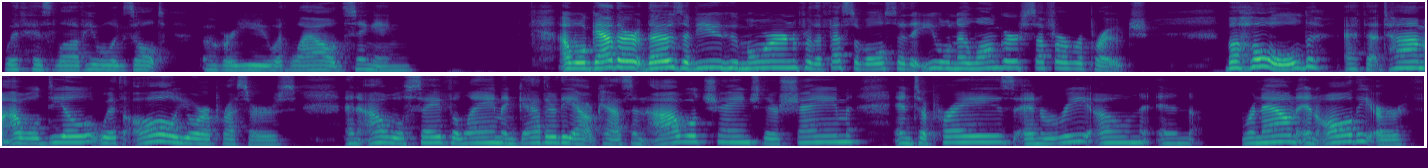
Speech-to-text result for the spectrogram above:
with his love. He will exult over you with loud singing. I will gather those of you who mourn for the festival so that you will no longer suffer reproach. Behold, at that time I will deal with all your oppressors, and I will save the lame and gather the outcasts, and I will change their shame into praise and reown in renown in all the earth.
